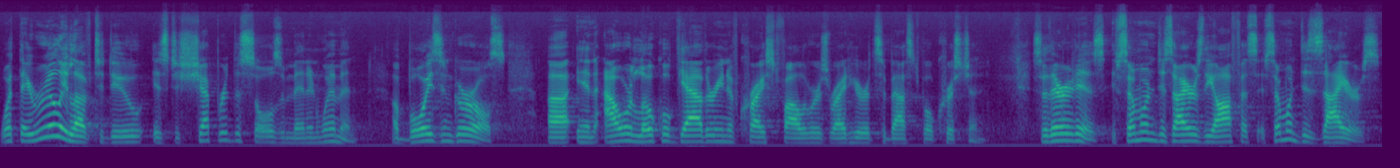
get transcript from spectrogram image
What they really love to do is to shepherd the souls of men and women, of boys and girls, uh, in our local gathering of Christ followers right here at Sebastopol Christian. So there it is. If someone desires the office, if someone desires,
